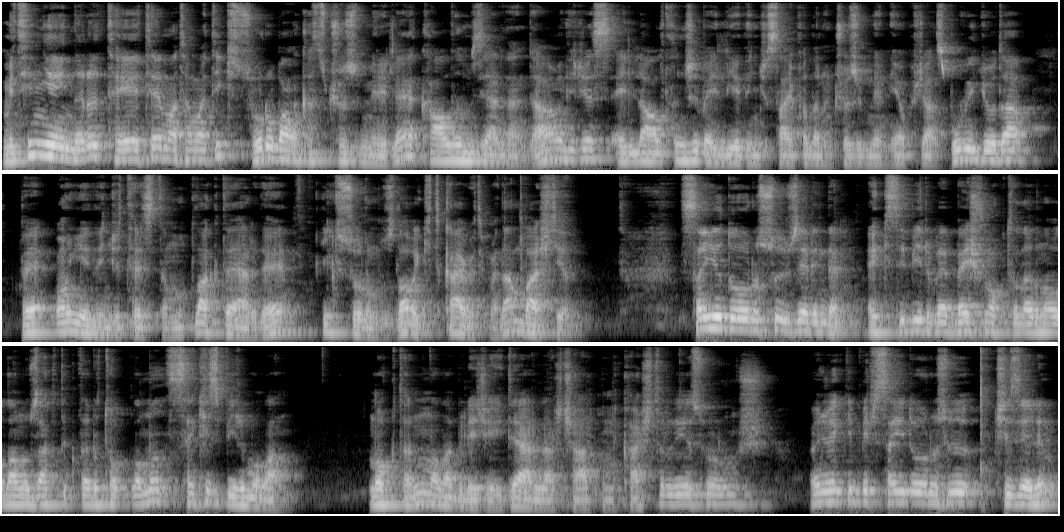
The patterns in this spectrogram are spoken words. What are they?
Metin yayınları TYT Matematik Soru Bankası çözümleriyle kaldığımız yerden devam edeceğiz 56. ve 57. sayfaların çözümlerini yapacağız bu videoda Ve 17. testte mutlak değerde ilk sorumuzla vakit kaybetmeden başlayalım Sayı doğrusu üzerinde eksi 1 ve 5 noktalarına olan uzaklıkları toplamı 8 birim olan noktanın alabileceği değerler çarpımı kaçtır diye sorulmuş Öncelikle bir sayı doğrusu çizelim.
